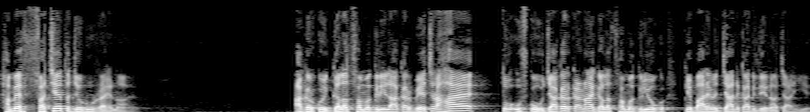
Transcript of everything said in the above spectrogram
हमें सचेत ज़रूर रहना है। अगर कोई गलत सामग्री लाकर बेच रहा है तो उसको उजागर करना है गलत सामग्रियों के बारे में जानकारी देना चाहिए।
